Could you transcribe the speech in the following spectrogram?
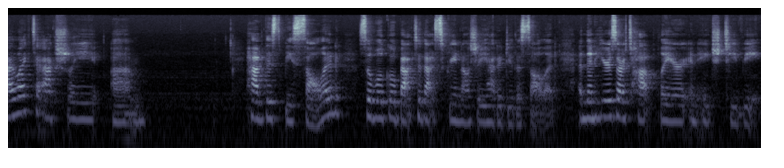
I like to actually um, have this be solid. So we'll go back to that screen. I'll show you how to do the solid. And then here's our top layer in HTV.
